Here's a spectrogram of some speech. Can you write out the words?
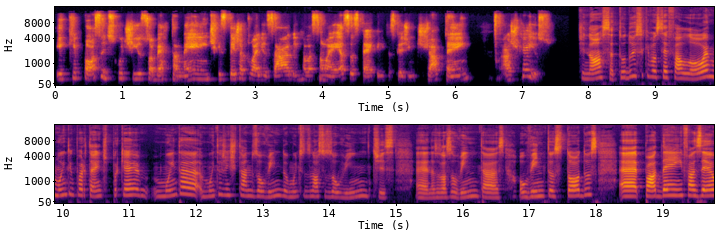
e que possa discutir isso abertamente, que esteja atualizado em relação a essas técnicas que a gente já tem. Acho que é isso. Nossa, tudo isso que você falou é muito importante porque muita, muita gente está nos ouvindo, muitos dos nossos ouvintes, é, nossas ouvintas, ouvintos, todos é, podem fazer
